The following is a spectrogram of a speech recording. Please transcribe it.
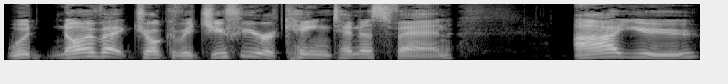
Would Novak Djokovic, if you're a keen tennis fan, are you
